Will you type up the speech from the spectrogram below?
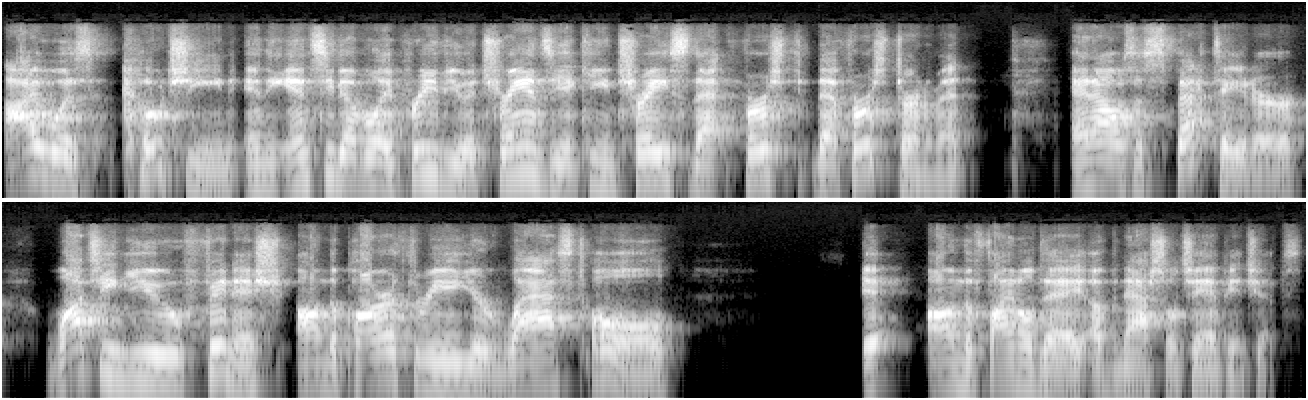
I was coaching in the NCAA preview at Transy at Keene Trace that first that first tournament, and I was a spectator watching you finish on the par three, your last hole, it, on the final day of the national championships.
